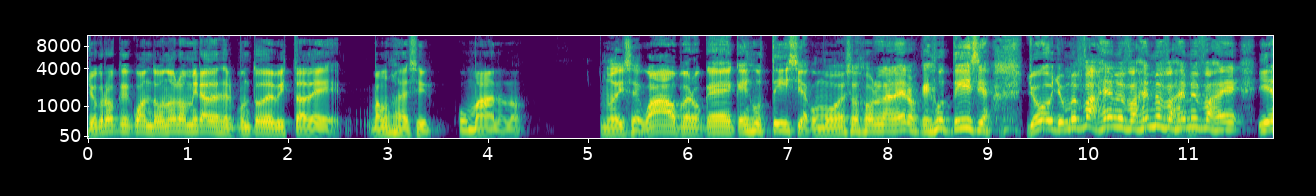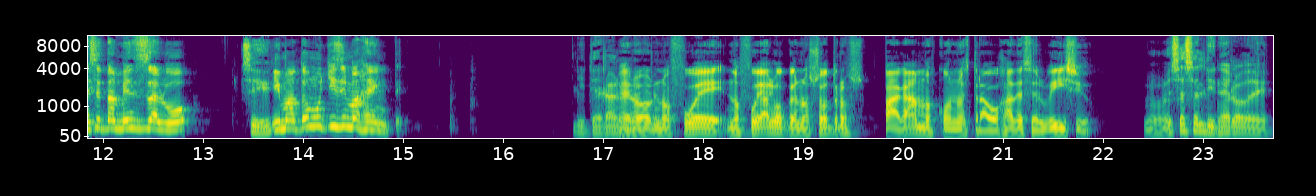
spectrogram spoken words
yo creo que cuando uno lo mira desde el punto de vista de, vamos a decir, humano, ¿no? Uno dice, wow, pero qué, qué injusticia, como esos jornaleros, qué injusticia. Yo, yo me fajé, me fajé, me fajé, me fajé. Y ese también se salvó Sí, y mató muchísima gente. literalmente. Pero no fue, no fue algo que nosotros pagamos con nuestra hoja de servicio. No, ese es el dinero de.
